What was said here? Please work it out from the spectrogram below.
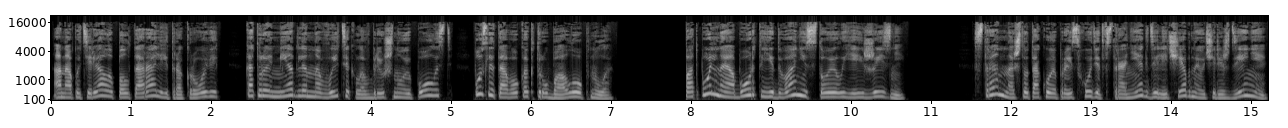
Она потеряла полтора литра крови, которая медленно вытекла в брюшную полость после того, как труба лопнула. Подпольный аборт едва не стоил ей жизни. Странно, что такое происходит в стране, где лечебные учреждения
